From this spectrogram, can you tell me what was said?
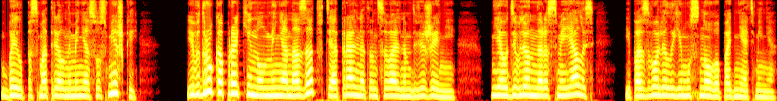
Бейл посмотрел на меня с усмешкой и вдруг опрокинул меня назад в театрально-танцевальном движении. Я удивленно рассмеялась и позволила ему снова поднять меня.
